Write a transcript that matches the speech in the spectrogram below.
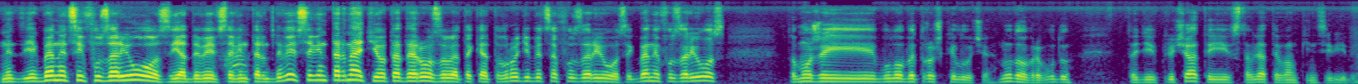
не, якби не цей фузаріоз, я дивився в, інтер... дивився в інтернеті, оте де розове таке, то вроді би це фузаріоз. Якби не фузаріоз, то може і було би трошки краще. Ну добре, буду тоді включати і вставляти вам в кінці відео.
